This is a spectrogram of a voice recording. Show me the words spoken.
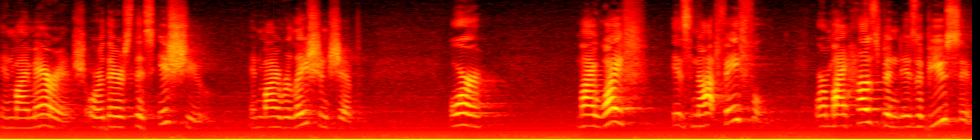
in my marriage, or there's this issue in my relationship, or my wife is not faithful, or my husband is abusive,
